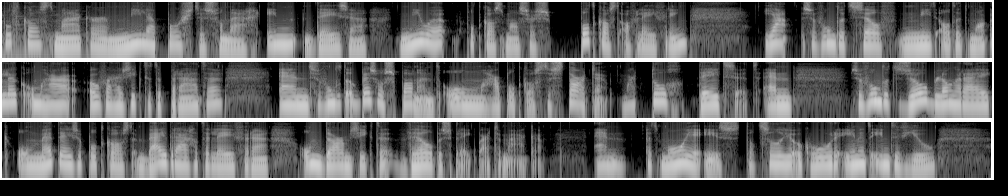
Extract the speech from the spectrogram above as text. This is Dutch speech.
Podcastmaker Mila Porstes vandaag in deze nieuwe Podcast Masters podcastaflevering. Ja, ze vond het zelf niet altijd makkelijk om haar, over haar ziekte te praten. En ze vond het ook best wel spannend om haar podcast te starten. Maar toch deed ze het. En ze vond het zo belangrijk om met deze podcast een bijdrage te leveren om darmziekte wel bespreekbaar te maken. En het mooie is, dat zul je ook horen in het interview,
